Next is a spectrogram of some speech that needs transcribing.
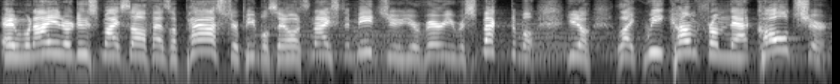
and when I introduce myself as a pastor, people say, oh, it's nice to meet you. You're very respectable. You know, like we come from that culture.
